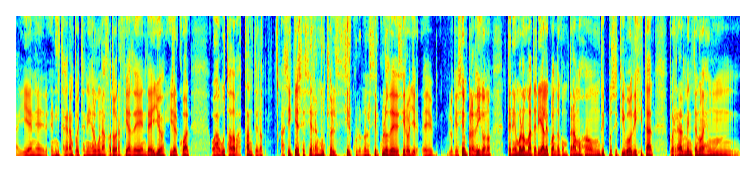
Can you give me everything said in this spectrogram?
Ahí en, en Instagram pues tenéis algunas fotografías de, de ellos y del cual os ha gustado bastante, ¿no? Así que se cierra mucho el círculo, ¿no? El círculo de decir, oye, eh, lo que siempre digo, ¿no? Tenemos los materiales cuando compramos a un dispositivo digital, pues realmente no es, un,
